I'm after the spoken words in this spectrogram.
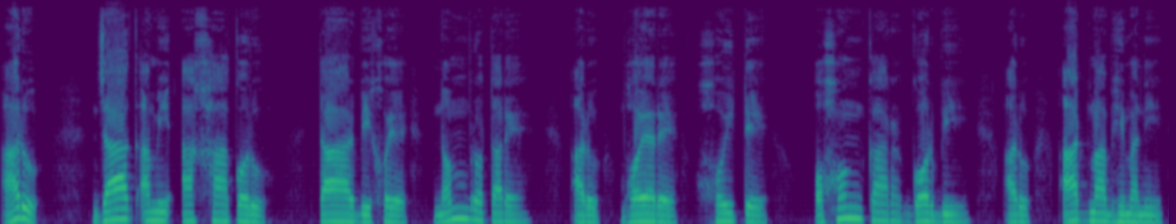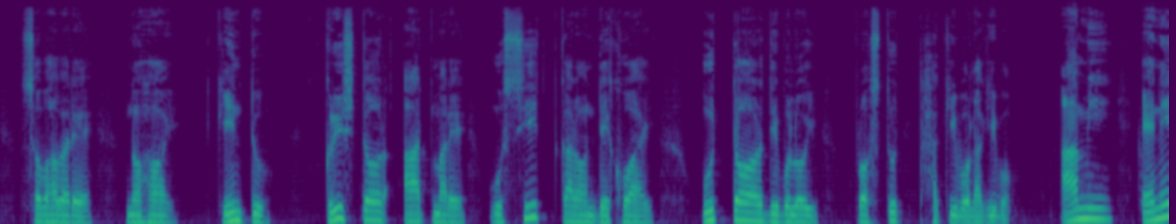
আৰু যাক আমি আশা কৰোঁ তাৰ বিষয়ে নম্ৰতাৰে আৰু ভয়েৰে সৈতে অহংকাৰ গৰ্বী আৰু আত্মাভিমানী স্বভাৱেৰে নহয় কিন্তু কৃষ্টৰ আত্মাৰে উচিত কাৰণ দেখুৱাই উত্তৰ দিবলৈ প্ৰস্তুত থাকিব লাগিব। আমি এনে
